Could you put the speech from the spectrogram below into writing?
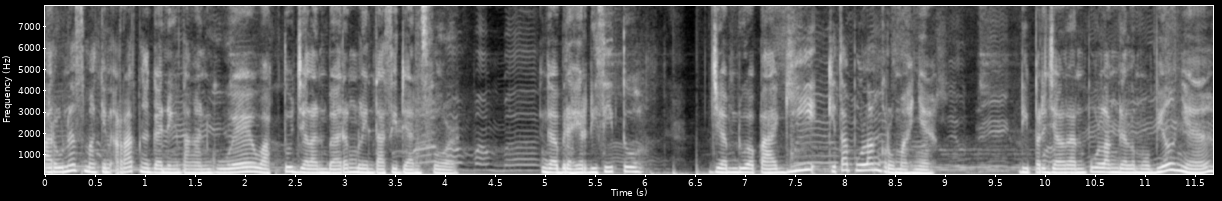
Aruna semakin erat ngegandeng tangan gue waktu jalan bareng melintasi dance floor. Gak berakhir di situ. Jam 2 pagi, kita pulang ke rumahnya. Di perjalanan pulang dalam mobilnya,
